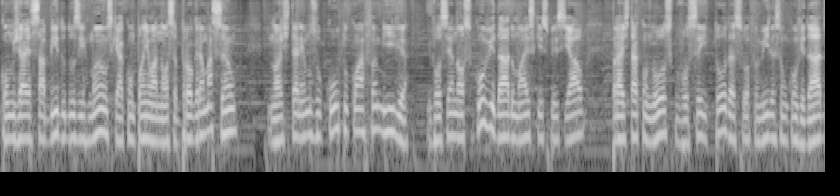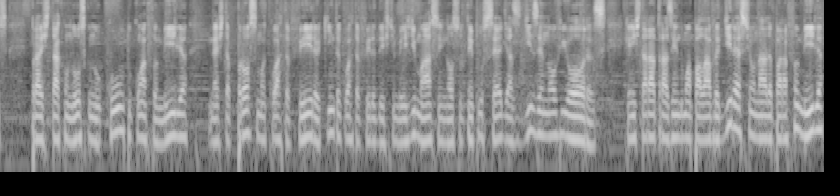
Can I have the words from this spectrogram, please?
como já é sabido dos irmãos que acompanham a nossa programação, nós teremos o culto com a família. E você é nosso convidado mais que especial para estar conosco. Você e toda a sua família são convidados para estar conosco no culto com a família nesta próxima quarta-feira, quinta quarta-feira deste mês de março, em nosso templo sede, às 19 horas. Quem estará trazendo uma palavra direcionada para a família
